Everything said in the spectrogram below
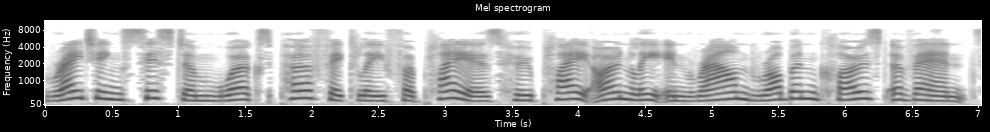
rating system works perfectly for players who play only in round-robin closed events.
